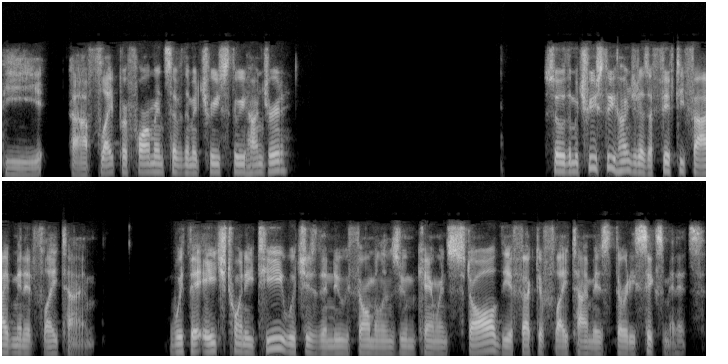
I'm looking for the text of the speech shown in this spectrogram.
the uh, flight performance of the Matrice 300. So the Matrice 300 has a 55 minute flight time. With the H20T, which is the new thermal and zoom camera installed, the effective flight time is 36 minutes.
